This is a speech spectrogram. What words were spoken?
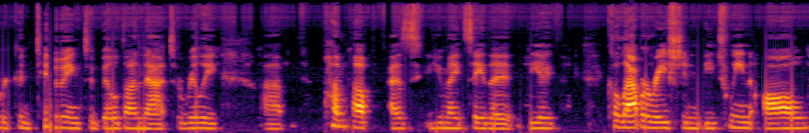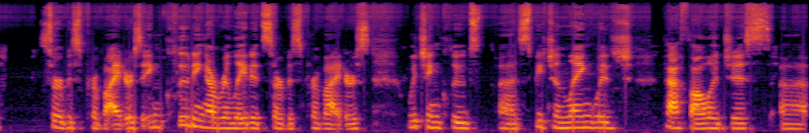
we're continuing to build on that to really uh, pump up, as you might say, the the collaboration between all service providers, including our related service providers, which includes uh, speech and language pathologists, uh,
